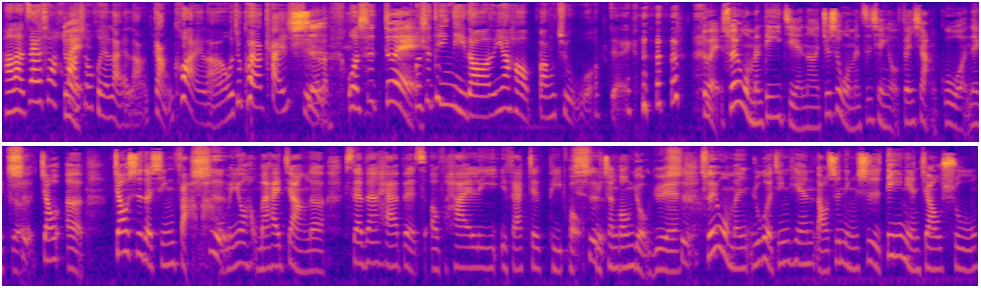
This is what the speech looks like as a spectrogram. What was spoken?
好了，再说话说回来了，赶快啦，我就快要开学了。是我是对，我是听你的哦，你要好好帮助我。对，对，所以我们第一节呢，就是我们之前有分享过那个教呃教师的心法嘛，是我们用我们还讲了 Seven Habits of Highly Effective People，是与成功有约。是，所以我们如果今天老师您是第一年教书。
